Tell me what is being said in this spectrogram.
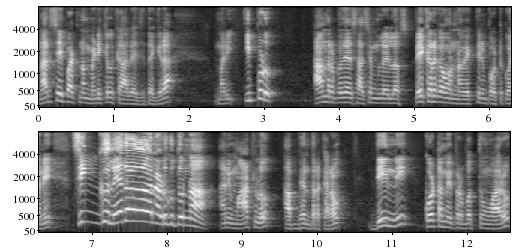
నర్సీపట్నం మెడికల్ కాలేజ్ దగ్గర మరి ఇప్పుడు ఆంధ్రప్రదేశ్ అసెంబ్లీలో స్పీకర్గా ఉన్న వ్యక్తిని పట్టుకొని సిగ్గు లేదా అని అడుగుతున్నా అని మాటలు అభ్యంతరకరం. దీన్ని కూటమి ప్రభుత్వం వారు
